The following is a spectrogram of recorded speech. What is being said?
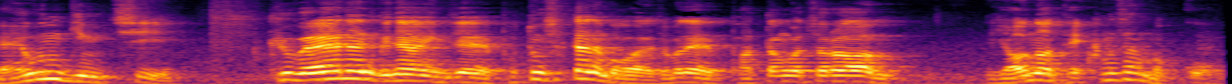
매운 김치 그 외에는 그냥 이제 보통 식단을 먹어요. 저번에 봤던 것처럼 연어 대- 항상 먹고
